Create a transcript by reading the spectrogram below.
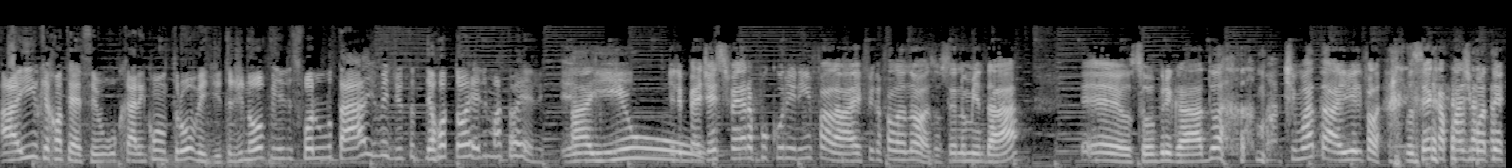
Aí o que acontece? O cara encontrou o Vegeta de novo e eles foram lutar e o Vegeta derrotou ele e matou ele. Ele, Aí o. ele pede a esfera pro Kuririn falar. Aí fica falando, ó, se você não me dá, eu sou obrigado a te matar. Aí ele fala, você é capaz de manter.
